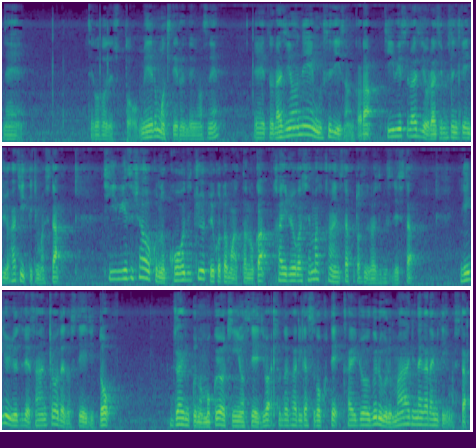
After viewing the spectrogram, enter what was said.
ねえ。ってことでちょっとメールも来てるんで読みますね。えっ、ー、と、ラジオネームスリーさんから、TBS ラジオラジフェス2018行ってきました。TBS 社屋の工事中ということもあったのか、会場が狭く感じた今年のラジフェスでした。24時で3兄弟のステージと、ジャンクの木曜金曜ステージは人だかりがすごくて、会場をぐるぐる回りながら見ていました。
